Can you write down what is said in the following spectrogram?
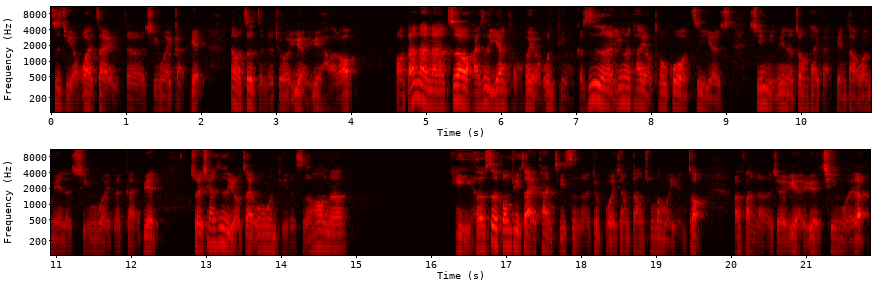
自己的外在的行为改变，那么这整个就会越来越好喽。哦，当然呢，之后还是一样可能会有问题嘛。可是呢，因为他有透过自己的心里面的状态改变到外面的行为的改变，所以现在是有在问问题的时候呢，以合适工具再来看，即使呢就不会像当初那么严重，而反而就越来越轻微了。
